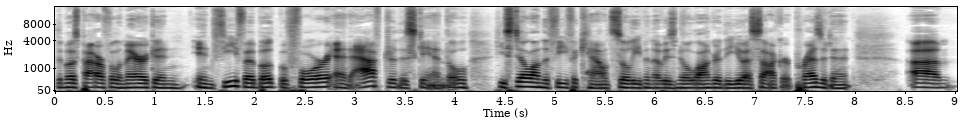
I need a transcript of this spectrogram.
the most powerful American in FIFA, both before and after the scandal. He's still on the FIFA Council, even though he's no longer the U.S. Soccer president. Um,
